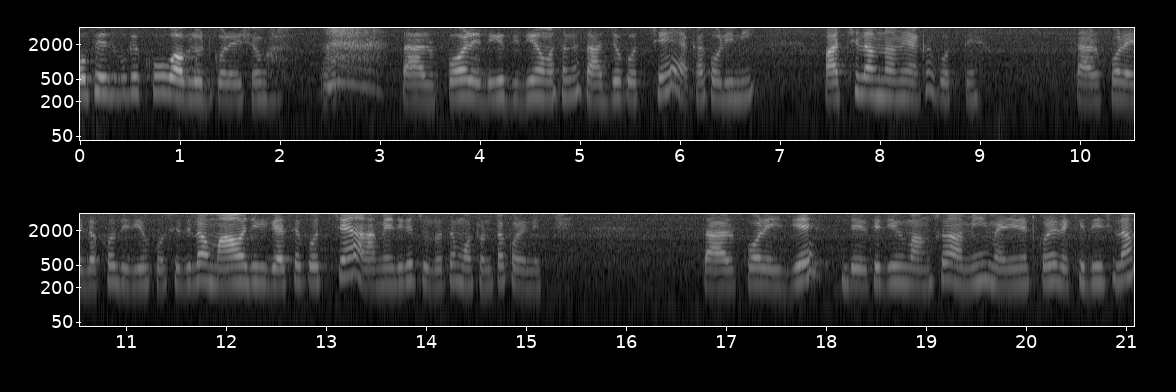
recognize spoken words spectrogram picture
ও ফেসবুকে খুব আপলোড করে এসব। তারপর এদিকে দিদি আমার সঙ্গে সাহায্য করছে, একা করিনি। পারছিলাম না আমি একা করতে। তারপর এই দেখো দিদিও কষে দিলাম মা ওইদিকে গ্যাসে করছে, আর আমি এদিকে চুলোতে মটনটা করে নিচ্ছি। তারপর এই যে দেড় কেজি মাংস আমি ম্যারিনেট করে রেখে দিয়েছিলাম।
